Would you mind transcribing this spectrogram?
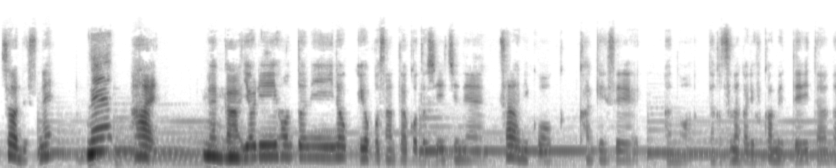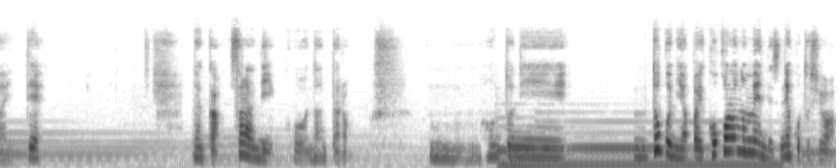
そうですね。ね。はい。なんかうより本当にのよこさんとは今年1年さらにこう関係性あのなんかつながりを深めていただいてなんかさらにこうなんだろううん本当に、うん、特にやっぱり心の面ですね今年は、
